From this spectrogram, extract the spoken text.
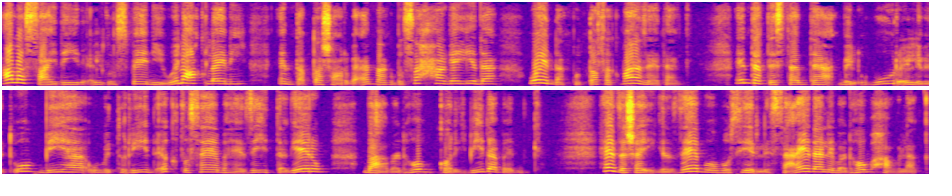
على الصعيدين الجسماني والعقلاني أنت بتشعر بأنك بصحة جيدة وأنك متفق مع ذاتك. انت بتستمتع بالأمور اللي بتقوم بيها وبتريد اقتسام هذه التجارب مع من هم قريبين منك. هذا شيء جذاب ومثير للسعادة لمن هم حولك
